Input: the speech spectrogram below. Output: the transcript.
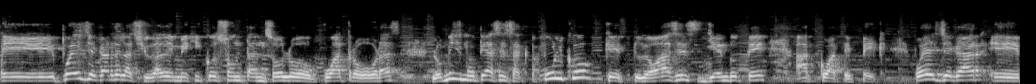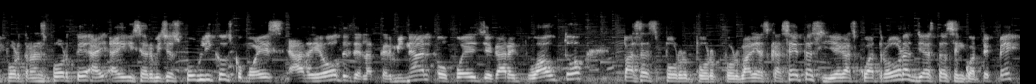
Eh, puedes llegar de la Ciudad de México, son tan solo cuatro horas. Lo mismo te haces a Acapulco que lo haces yéndote a Coatepec. Puedes llegar eh, por transporte, hay, servicios públicos como es ADO desde la terminal o puedes llegar en tu auto, pasas por, por, por varias casetas y llegas cuatro horas, ya estás en Coatepec.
